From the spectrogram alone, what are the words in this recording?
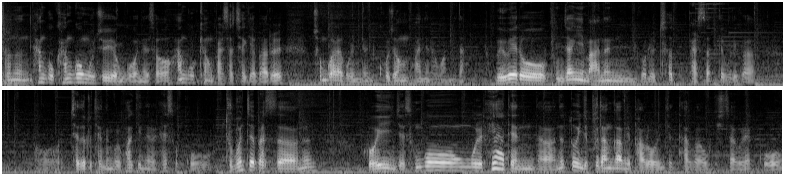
저는 한국항공우주연구원에서 한국형 발사체 개발을 총괄하고 있는 고정환이라고 합니다. 의외로 굉장히 많은 거를 첫 발사 때 우리가 어, 제대로 되는 걸 확인을 했었고 두 번째 발사는 거의 이제 성공을 해야 된다는 또 이제 부담감이 바로 이제 다가오기 시작을 했고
